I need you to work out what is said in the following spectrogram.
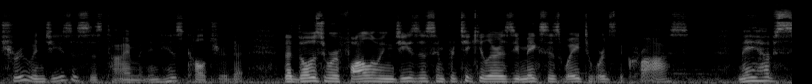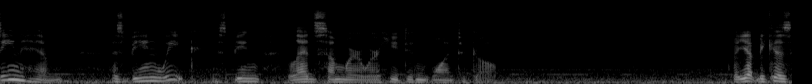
true in Jesus' time and in his culture, that, that those who were following Jesus, in particular, as he makes his way towards the cross, may have seen him as being weak, as being led somewhere where he didn't want to go. But yet, because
